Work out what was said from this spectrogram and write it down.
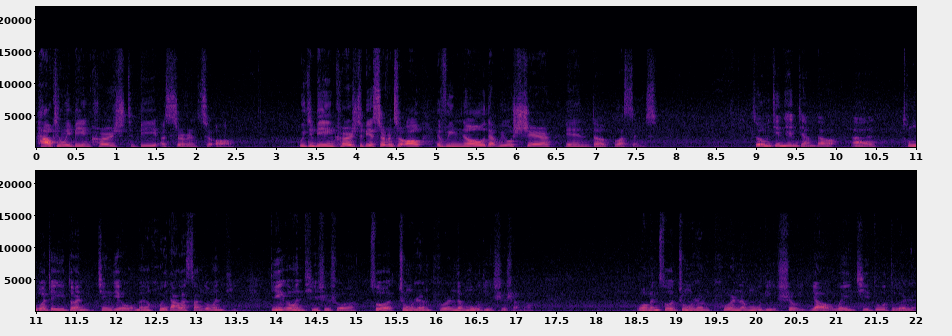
How can we be encouraged to be a servant to all? We can be encouraged to be a servant to all if we know that we will share in the blessings. 所以我们今天讲到，呃，通过这一段经节，我们回答了三个问题。第一个问题是说，做众人仆人的目的是什么？我们做众人仆人的目的是要为基督得人。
